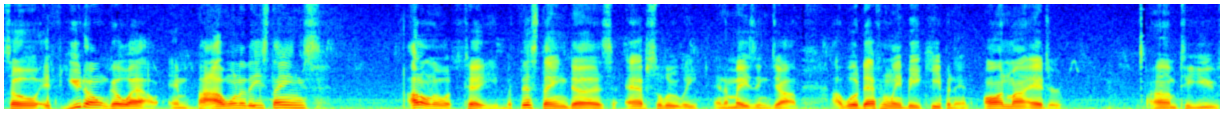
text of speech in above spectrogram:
So if you don't go out and buy one of these things i don't know what to tell you but this thing does absolutely an amazing job. I will definitely be keeping it on my edger um, to use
